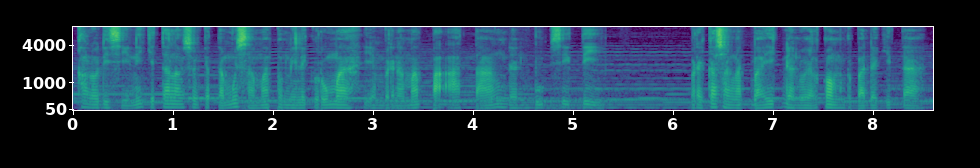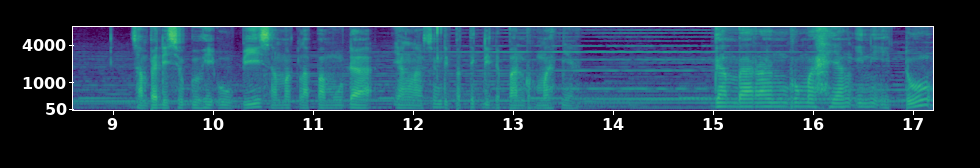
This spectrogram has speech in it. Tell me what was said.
kalau di sini kita langsung ketemu sama pemilik rumah yang bernama Pak Atang dan Bu Siti. Mereka sangat baik dan welcome kepada kita. Sampai disuguhi ubi sama kelapa muda yang langsung dipetik di depan rumahnya. Gambaran rumah yang ini itu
